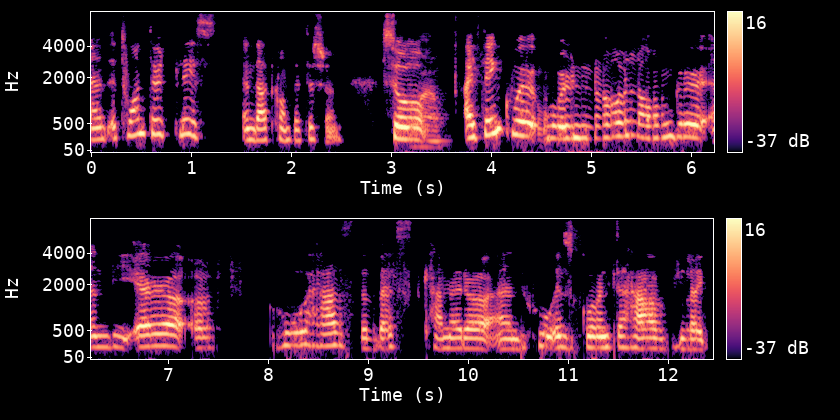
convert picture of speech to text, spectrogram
and it won third place in that competition so wow. I think we're we're no longer in the era of who has the best camera and who is going to have like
